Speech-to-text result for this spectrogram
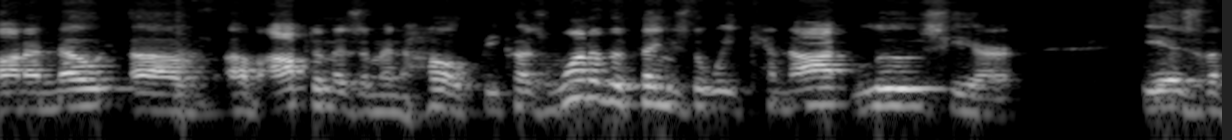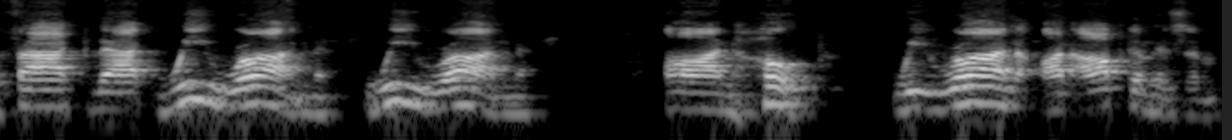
on a note of, of optimism and hope, because one of the things that we cannot lose here is the fact that we run, we run on hope. We run on optimism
